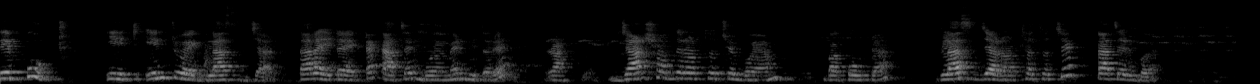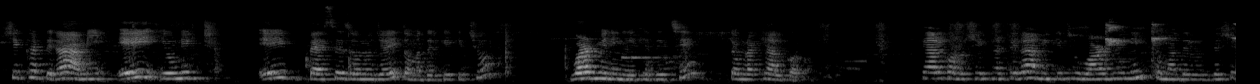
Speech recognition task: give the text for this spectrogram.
They put it into a glass jar তারা এটা একটা কাচের বয়ামের ভিতরে রাখল। জার শব্দের অর্থ হচ্ছে বয়াম বা কৌটা। গ্লাস জার অর্থাৎ হচ্ছে কাচের বয়াম। শিক্ষার্থীরা, আমি এই ইউনিট এই প্যাসেজ অনুযায়ী তোমাদেরকে কিছু ওয়ার্ড মিনিং লিখে দিচ্ছি। তোমরা খেয়াল করো। খেয়াল করো, শিক্ষার্থীরা, আমি কিছু ওয়ার্ড মিনিং তোমাদের উদ্দেশ্যে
